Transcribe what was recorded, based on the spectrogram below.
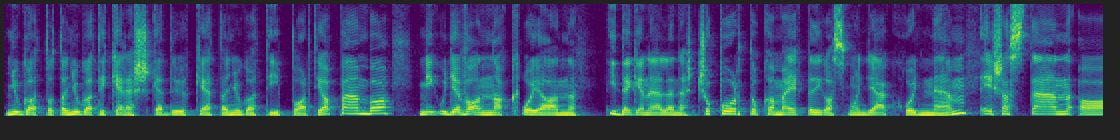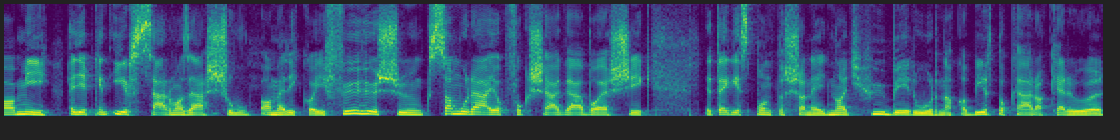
nyugatot, a nyugati kereskedőket, a nyugati ipart Japánba, míg ugye vannak olyan idegen ellenes csoportok, amelyek pedig azt mondják, hogy nem, és aztán a mi egyébként ír származású amerikai főhősünk szamurájok fogságába esik, de egész pontosan egy nagy hűbér úrnak a birtokára kerül,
